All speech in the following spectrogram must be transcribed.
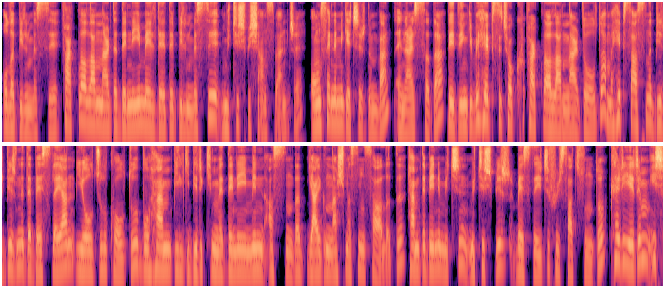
olabilmesi, farklı alanlarda deneyim elde edebilmesi müthiş bir şans bence. 10 senemi geçirdim ben Enerjisa'da. Dediğin gibi hepsi çok farklı alanlarda oldu ama hepsi aslında birbirini de besleyen bir yolculuk oldu. Bu hem bilgi birikim ve deneyimin aslında yaygınlaşmasını sağladı hem de benim için müthiş bir besleyici fırsat sundu. Kariyerim iş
